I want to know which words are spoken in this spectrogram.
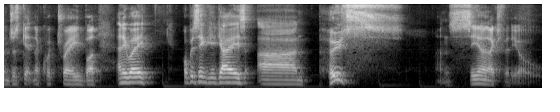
just getting a quick trade. But anyway, See you guys and peace and see you in the next video.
